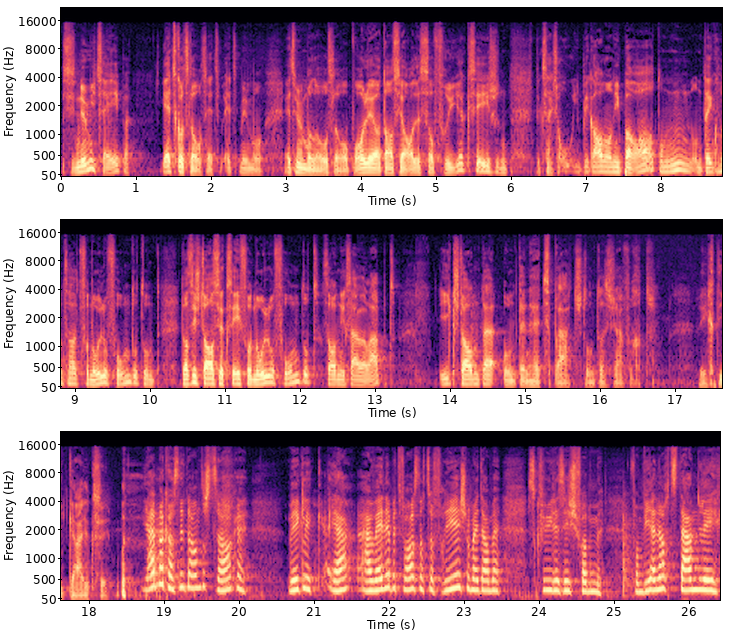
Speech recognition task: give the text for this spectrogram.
sie sind nicht mehr zu heben. Jetzt geht's los, jetzt, jetzt, müssen wir, jetzt müssen wir loslassen. Obwohl ja das ja alles so früh war und dann sagst du, oh, ich bin gar noch nicht parat und, und dann kommt es halt von 0 auf 100 und das ist das ja gesehen, von 0 auf 100, so habe ich es auch erlebt, eingestanden und dann hat es gepratscht und das ist einfach richtig geil gewesen. Ja, man kann es nicht anders sagen. Wirklich, ja. Auch wenn eben die Fasnacht so früh ist und man hat das Gefühl, es ist vom, vom Weihnachtständli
